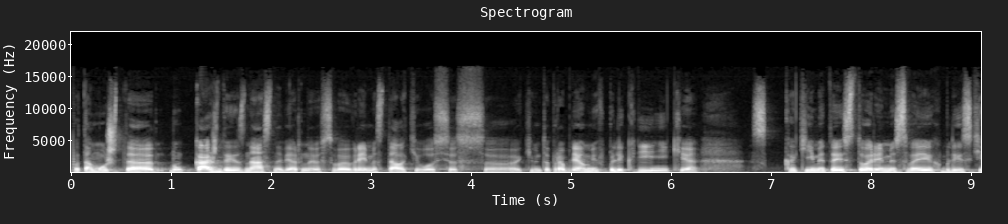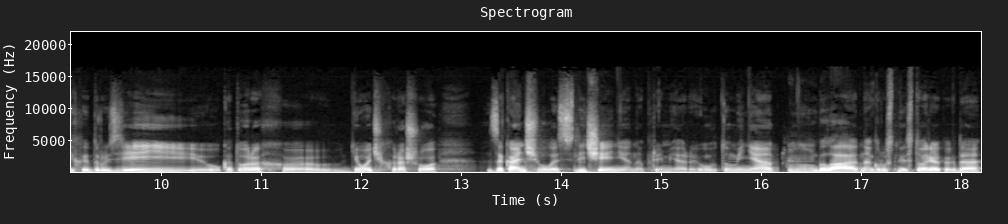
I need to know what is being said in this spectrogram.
потому что ну, каждый из нас, наверное, в свое время сталкивался с э, какими-то проблемами в поликлинике, с какими-то историями своих близких и друзей, у которых э, не очень хорошо заканчивалось лечение, например. И вот у меня была одна грустная история, когда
